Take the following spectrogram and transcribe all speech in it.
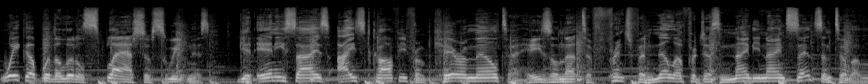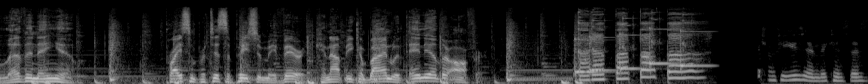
Wake up with a little splash of sweetness. Get any size iced coffee from caramel to hazelnut to French vanilla for just 99 cents until 11 a.m. Price and participation may vary, cannot be combined with any other offer. Ba-da-ba-ba-ba. confusing because there's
